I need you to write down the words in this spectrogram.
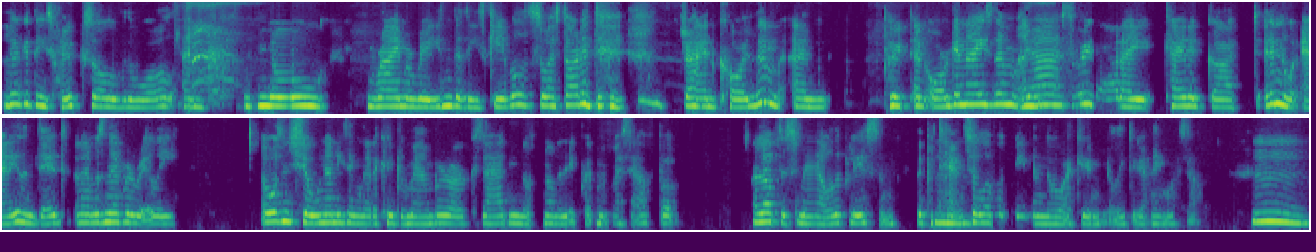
look at these hooks all over the wall and no rhyme or reason to these cables. So I started to try and coil them and put and organize them. And yeah. through that, I kind of got, I didn't know what any of them did. And I was never really, I wasn't shown anything that I could remember or because I had none of the equipment myself. But I love the smell of the place and the mm. potential mm. of it, even though I couldn't really do anything myself. Mm.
